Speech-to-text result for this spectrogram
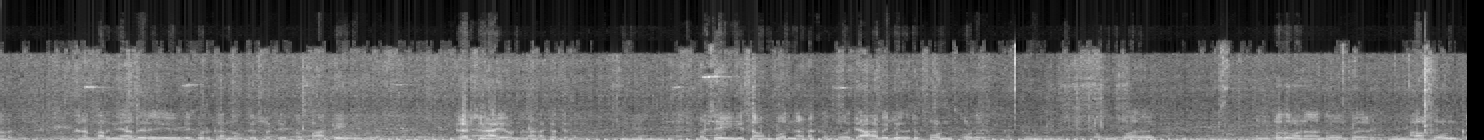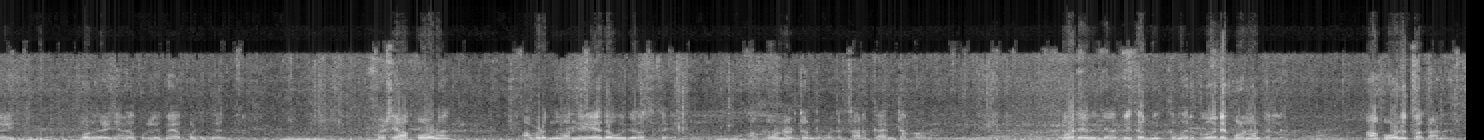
പറഞ്ഞു. അങ്ങനെ പറഞ്ഞ് അത് എഴുതി കൊടുക്കാൻ നോക്കിയപ്പോഴത്തേക്ക് പാർട്ടി ഇലക്ഷൻ ആയതുകൊണ്ട് നടക്കത്തില്ല. പക്ഷേ ഈ സംഭവം നടക്കുമ്പോൾ രാവിലെ ഒരു ഫോൺ കോൾ ഒമ്പത് ഒമ്പത് മണി നോമ്പത് ആ ഫോൺ കഴിഞ്ഞ് കോൾ കഴിഞ്ഞാൽ പുള്ളി മേപ്പോട്ട് കയറി. പക്ഷേ ആ ഫോണ് അവിടുന്ന് വന്ന ഏതോ ഉദ്യോഗസ്ഥർ ആ ഫോൺ എടുത്തുകൊണ്ട് പോട്ടെ സർക്കാരിന്റെ ഫോൺ ഓരോ വില്ലേജ് ഓരോ ഫോണുണ്ടല്ലോ ആ ഫോൺ ഇപ്പോൾ കാണുന്നില്ല.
